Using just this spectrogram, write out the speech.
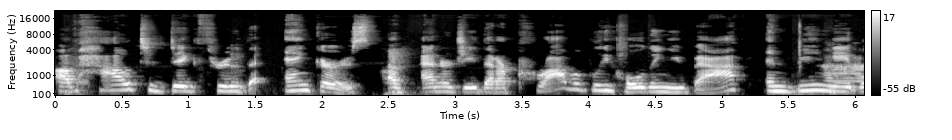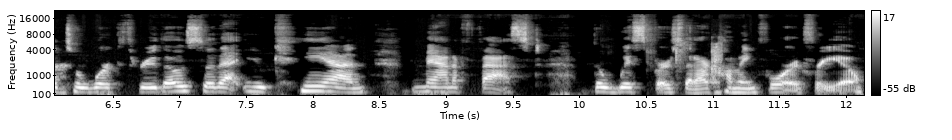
of how to dig through the anchors of energy that are probably holding you back and being ah. able to work through those so that you can manifest the whispers that are coming forward for you.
